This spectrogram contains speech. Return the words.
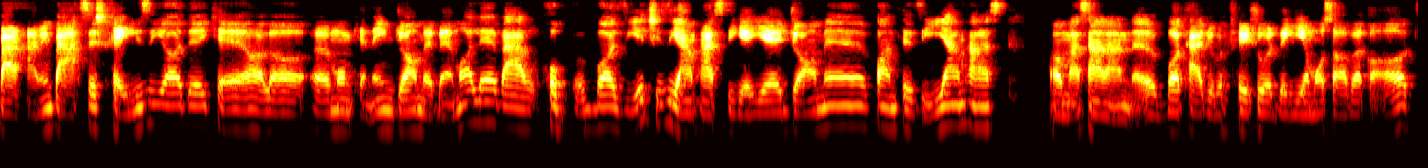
بر همین بحثش خیلی زیاده که حالا ممکنه این جامه بماله و خب بازی چیزی هم هست دیگه یه جام فانتزی هم هست. مثلا با تجربه فشردگی مسابقات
